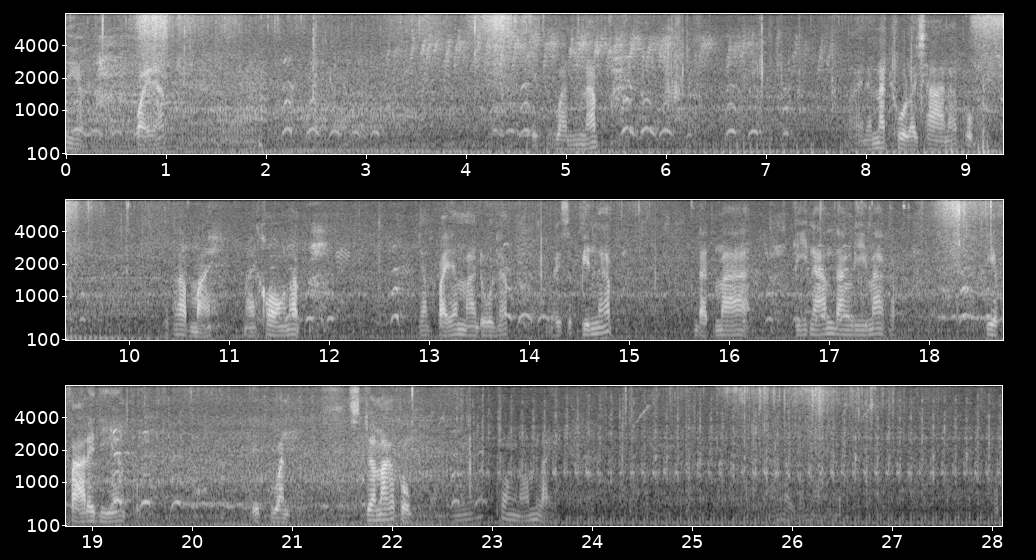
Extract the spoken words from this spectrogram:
นี่ครับปล่อยนะครับเจ็ดวันนะครับหมายนั้นนัดโทรชานะครับผมสภาพหมายหมายคลองนะครับยันไปยันมาโดนครับใบสปินนะครับ ดัดมาตีน้ำดังดีมากครับเรียกปลาได้ดีครับผมเด็ดวันสุดยอดมากครับผมช่องน้ำไหลน้ำไหลประมาณนี้ผม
